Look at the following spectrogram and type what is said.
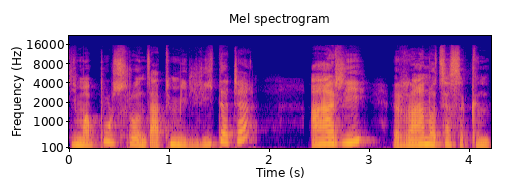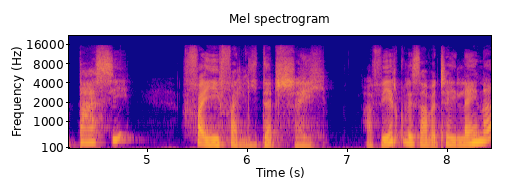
dimampolo sy roanjato mililitatra, ary rano atsasaky ny tasy fahefa litatra izay. Averiko ilay zavatra ilaina,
